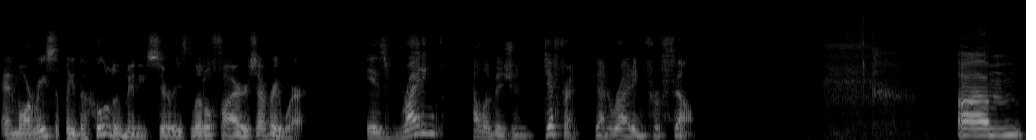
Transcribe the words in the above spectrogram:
and more recently the Hulu miniseries Little Fires Everywhere. Is writing for television different than writing for film? Um,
